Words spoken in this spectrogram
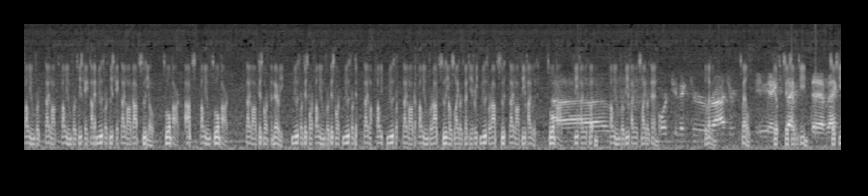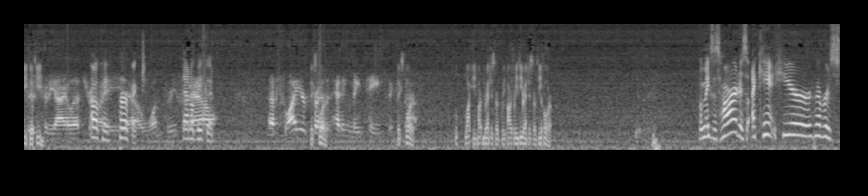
Volume for dialog, volume for Seascape, news for Seascape, dialog, OBS Studio, toolbar, ops, volume, toolbar, dialog, Discord, Canary, news for Discord, volume for Discord, news for dialog, volume, news for dialog, volume for OBS Studio, slider 23, news for ops, dialog, V-pilot, toolbar, V-pilot button, volume for V-pilot, slider 10. 4-2 Victor, 11, Roger. 12, you 15, expect 17, uh, 16, vectors 15. for the ILS runway, Okay, perfect. Uh, 13 for That'll be good. Uh, fly your Six present four. heading, maintain 6 Six four. knots. Lockheed Martin registered, RVD registered T4. What makes this hard is I can't hear whoever's.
